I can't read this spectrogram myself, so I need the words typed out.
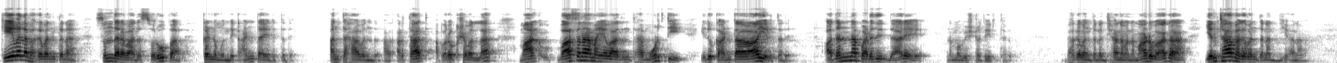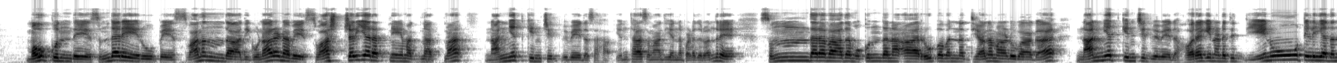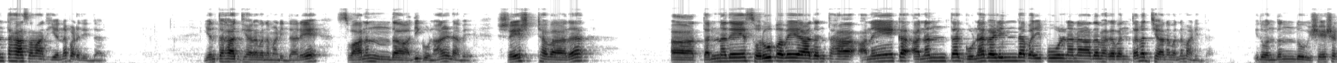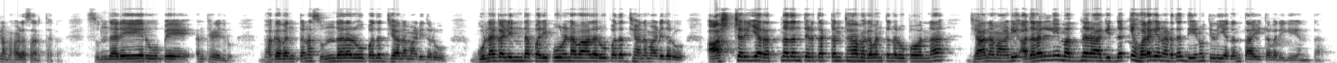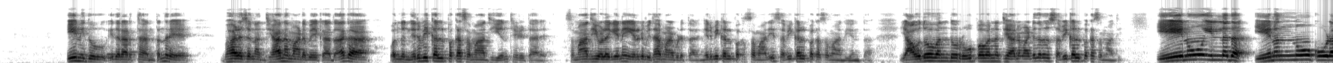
ಕೇವಲ ಭಗವಂತನ ಸುಂದರವಾದ ಸ್ವರೂಪ ಕಣ್ಣು ಮುಂದೆ ಕಾಣ್ತಾ ಇರುತ್ತದೆ. ಅಂತಹ ಒಂದು, ಅರ್ಥಾತ್ ಅಪರೋಕ್ಷವಲ್ಲ, ಮಾನ್, ವಾಸನಾಮಯವಾದಂತಹ ಮೂರ್ತಿ ಇದು ಕಾಣ್ತಾ ಇರ್ತದೆ ಅದನ್ನ ಪಡೆದಿದ್ದಾರೆ ನಮ್ಮ ವಿಷ್ಣು ತೀರ್ಥರು. ಭಗವಂತನ ಧ್ಯಾನವನ್ನು ಮಾಡುವಾಗ ಎಂಥ ಭಗವಂತನ ಧ್ಯಾನ? ಮೌಕುಂದೆ ಸುಂದರೇ ರೂಪೆ ಸ್ವಾನಂದಾದಿ ಗುಣಾರ್ಣವೇ ಸ್ವಾಶ್ಚರ್ಯ ರತ್ನೇ ಮಗ್ನಾತ್ಮ. ನಾಣ್ಯತ್ ಕಿಂಚಿತ್ ವಿವೇದ ಸಹ. ಎಂಥ ಸಮಾಧಿಯನ್ನು ಪಡೆದರು ಅಂದ್ರೆ ಸುಂದರವಾದ ಮುಕುಂದನ ಆ ರೂಪವನ್ನ ಧ್ಯಾನ ಮಾಡುವಾಗ ನಾಣ್ಯತ್ ಕಿಂಚಿತ್ ವಿವೇದ ಹೊರಗೆ ನಡೆದಿದ್ದೇನೂ ತಿಳಿಯದಂತಹ ಸಮಾಧಿಯನ್ನ ಪಡೆದಿದ್ದಾರೆ. ಎಂತಹ ಧ್ಯಾನವನ್ನು ಮಾಡಿದ್ದಾರೆ? ಸ್ವಾನಂದಾದಿ ಗುಣಾರ್ಣವೇ. ಶ್ರೇಷ್ಠವಾದ ತನ್ನದೇ ಸ್ವರೂಪವೇ ಆದಂತಹ ಅನೇಕ ಅನಂತ ಗುಣಗಳಿಂದ ಪರಿಪೂರ್ಣನಾದ ಭಗವಂತನ ಧ್ಯಾನವನ್ನು ಮಾಡಿದ್ದಾರೆ. ಇದು ಒಂದೊಂದು ವಿಶೇಷಣ ಬಹಳ ಸಾರ್ಥಕ. ಸುಂದರೇ ರೂಪೇ ಅಂತ ಹೇಳಿದರು. ಭಗವಂತನ ಸುಂದರ ರೂಪದ ಧ್ಯಾನ ಮಾಡಿದರು. ಗುಣಗಳಿಂದ ಪರಿಪೂರ್ಣವಾದ ರೂಪದ ಧ್ಯಾನ ಮಾಡಿದರು. ಆಶ್ಚರ್ಯ ರತ್ನದಂತಿರತಕ್ಕಂತಹ ಭಗವಂತನ ರೂಪವನ್ನ ಧ್ಯಾನ ಮಾಡಿ ಅದರಲ್ಲಿ ಮಗ್ನರಾಗಿದ್ದಕ್ಕೆ ಹೊರಗೆ ನಡೆದದ್ದೇನು ತಿಳಿಯದಂತಾಯಿತವರಿಗೆ ಅಂತ. ಏನಿದು ಇದರ ಅರ್ಥ ಅಂತಂದ್ರೆ ಬಹಳ ಜನ ಧ್ಯಾನ ಮಾಡಬೇಕಾದಾಗ ಒಂದು ನಿರ್ವಿಕಲ್ಪಕ ಸಮಾಧಿ ಅಂತ ಹೇಳ್ತಾರೆ. ಸಮಾಧಿಯೊಳಗೇನೆ ಎರಡು ವಿಧ ಮಾಡಿಬಿಡ್ತಾರೆ. ನಿರ್ವಿಕಲ್ಪಕ ಸಮಾಧಿ, ಸವಿಕಲ್ಪಕ ಸಮಾಧಿ ಅಂತ. ಯಾವುದೋ ಒಂದು ರೂಪವನ್ನು ಧ್ಯಾನ ಮಾಡಿದರೆ ಅದು ಸವಿಕಲ್ಪಕ ಸಮಾಧಿ. ಏನೂ ಇಲ್ಲದ, ಏನನ್ನೂ ಕೂಡ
